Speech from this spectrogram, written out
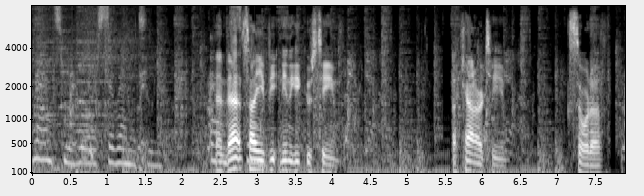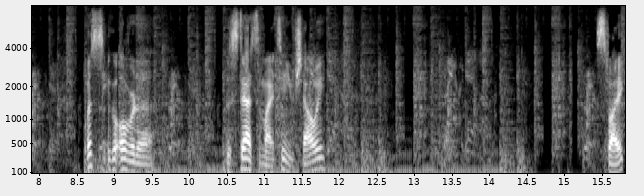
Grant me your serenity. And that's how you beat Ninagiku's team. A counter team. Sort of. Let's go over the the stats of my team, shall we? Spike.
